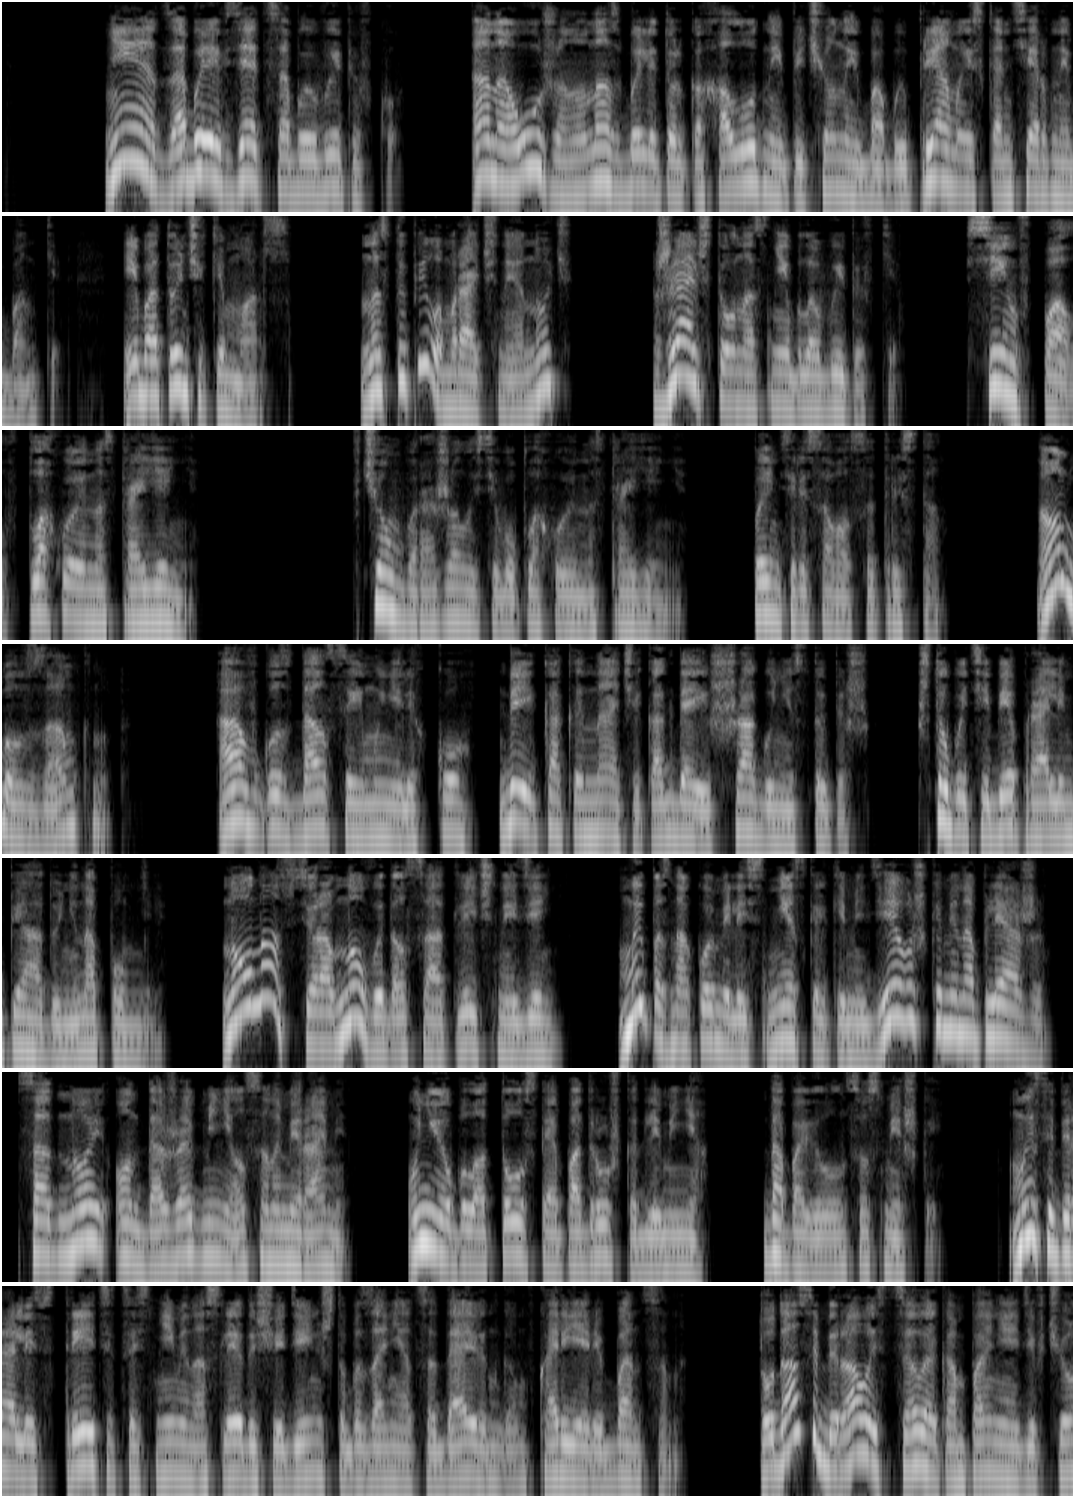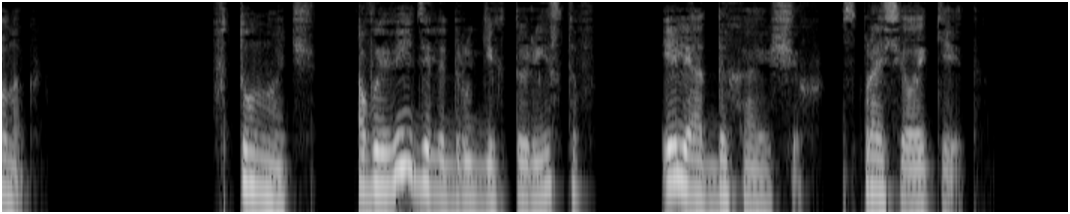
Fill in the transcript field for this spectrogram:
«Нет, забыли взять с собой выпивку. А на ужин у нас были только холодные печеные бобы прямо из консервной банки и батончики Марс. Наступила мрачная ночь. Жаль, что у нас не было выпивки. Сим впал в плохое настроение. В чем выражалось его плохое настроение? Поинтересовался Тристан. Он был замкнут. Август дался ему нелегко, да и как иначе, когда и шагу не ступишь, чтобы тебе про Олимпиаду не напомнили. Но у нас все равно выдался отличный день. Мы познакомились с несколькими девушками на пляже. С одной он даже обменялся номерами. У нее была толстая подружка для меня, добавил он с усмешкой. Мы собирались встретиться с ними на следующий день, чтобы заняться дайвингом в карьере Бенсона. Туда собиралась целая компания девчонок. В ту ночь вы видели других туристов или отдыхающих? Спросила Кейт.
